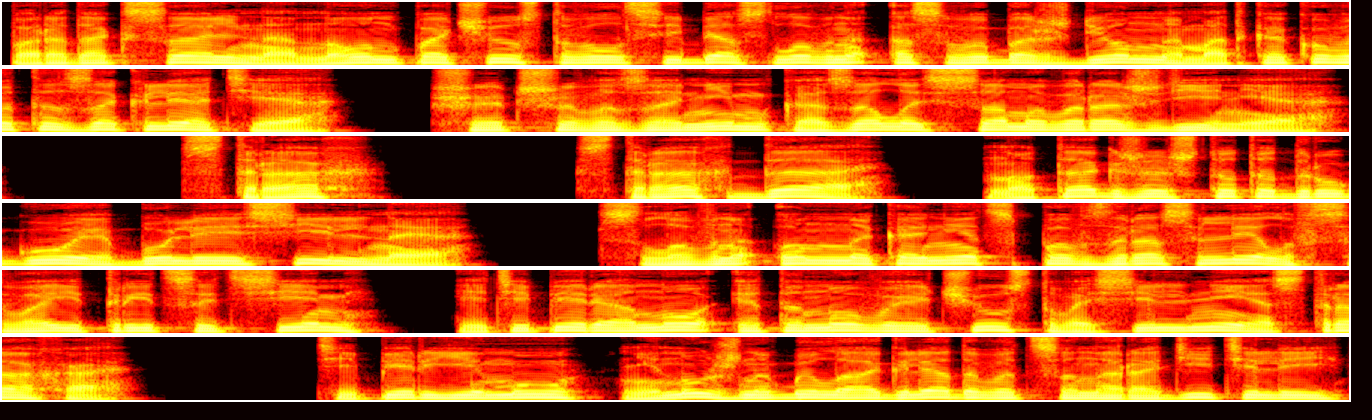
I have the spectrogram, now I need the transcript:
Парадоксально, но он почувствовал себя словно освобожденным от какого-то заклятия, шедшего за ним, казалось, самого рождения. Страх? Страх, да, но также что-то другое, более сильное. Словно он, наконец, повзрослел в свои 37, и теперь оно, это новое чувство, сильнее страха. Теперь ему не нужно было оглядываться на родителей,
